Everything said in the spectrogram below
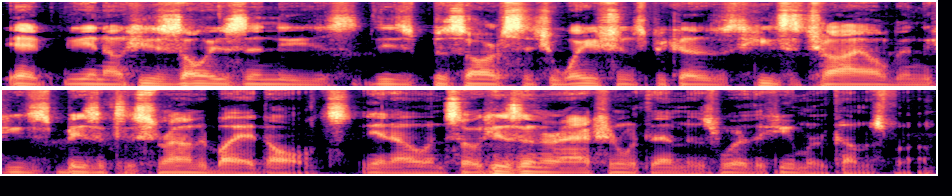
it you know he's always in these these bizarre situations because he's a child and he's basically surrounded by adults you know and so his interaction with them is where the humor comes from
